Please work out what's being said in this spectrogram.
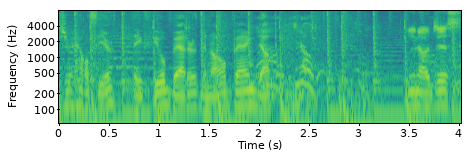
Guys are healthier, they feel better, they're all banged up. You know, just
